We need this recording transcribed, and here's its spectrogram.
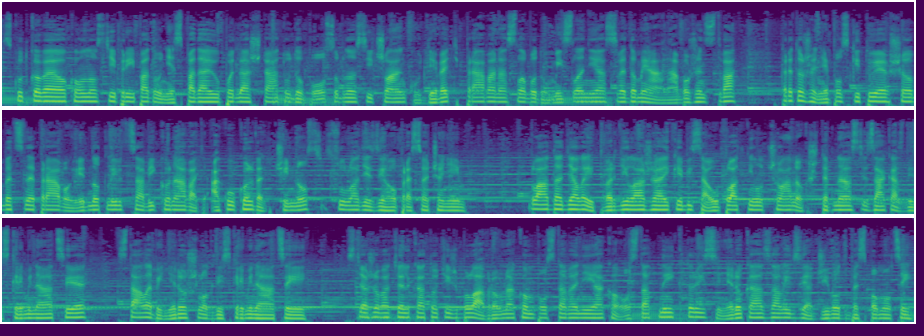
Skutkové okolnosti prípadu nespadajú podľa štátu do pôsobnosti článku 9 práva na slobodu myslenia, svedomia a náboženstva, pretože neposkytuje všeobecné právo jednotlivca vykonávať akúkoľvek činnosť v súlade s jeho presvedčením. Vláda ďalej tvrdila, že aj keby sa uplatnil článok 14 zákaz diskriminácie, stále by nedošlo k diskriminácii. Sťažovateľka totiž bola v rovnakom postavení ako ostatní, ktorí si nedokázali vziať život bez pomoci.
